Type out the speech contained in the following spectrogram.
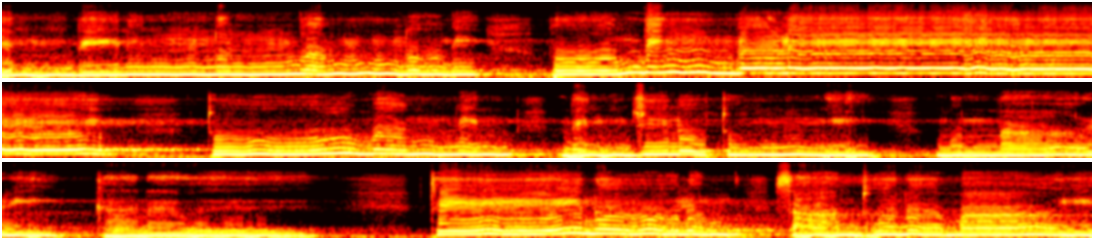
എന്തിനിന്നും വന്നു നീ പൂന്തിങ്കളെ തൂമന്നിൻ നെഞ്ചിലു തുങ്ങി മുന്നാഴി കനവ്. തേനോലും സാന്ത്വനമായി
